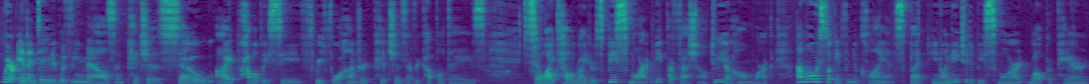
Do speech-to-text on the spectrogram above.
We're inundated with emails and pitches, so I probably see three, four hundred pitches every couple days. So I tell writers be smart, be professional, do your homework. I'm always looking for new clients, but you know, I need you to be smart, well prepared,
